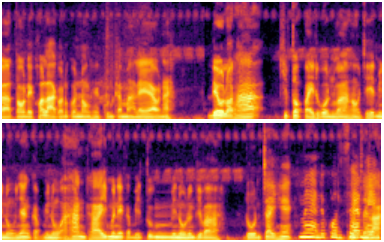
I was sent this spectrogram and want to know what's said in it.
ก็ต้องได้ข้อลาก่อนทุกคนน้องแทนคุณกันมาแล้วนะเดี๋ยวเราถ้าค ลิปต่อไปทุกคนว่าเฮาจะเฮ็ดเมนูหยังกับเมนูอาหารไทยมื้อนี้กับมีตุ้มเมนูหนึงที่ว่าโดนใจแฮก แม่ทุกคนแซ่บเดี๋ยวใจแม่ไล่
